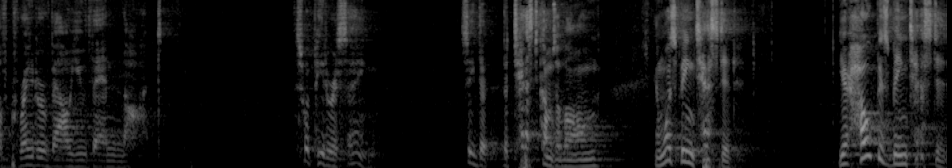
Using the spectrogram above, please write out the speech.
of greater value than not. That's what Peter is saying. See, the, the test comes along, and what's being tested? Your hope is being tested.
